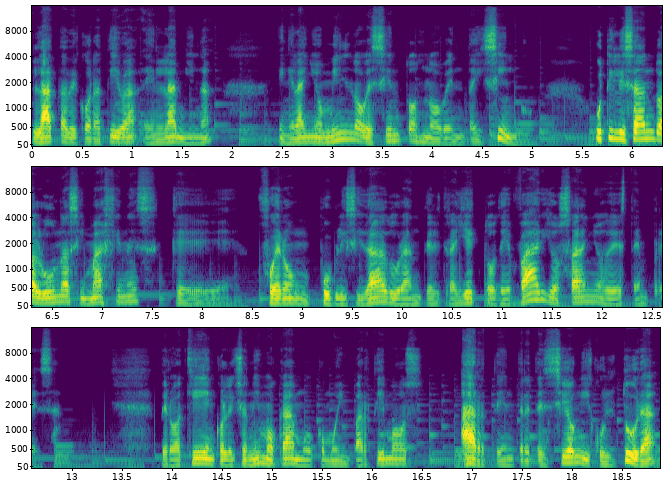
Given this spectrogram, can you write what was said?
lata decorativa en lámina en el año 1995, utilizando algunas imágenes que fueron publicidad durante el trayecto de varios años de esta empresa. Pero aquí en Coleccionismo Camo, como impartimos arte, entretención y cultura,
